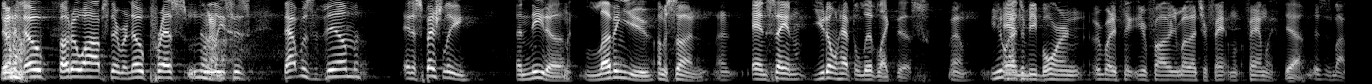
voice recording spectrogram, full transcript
There were no photo ops. There were no press releases. That was them, and especially Anita, loving you I'm a son. Uh, and saying you don't have to live like this. well, you don't have to be born. Everybody think your father, your mother, that's your fam- family. Yeah. This is my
